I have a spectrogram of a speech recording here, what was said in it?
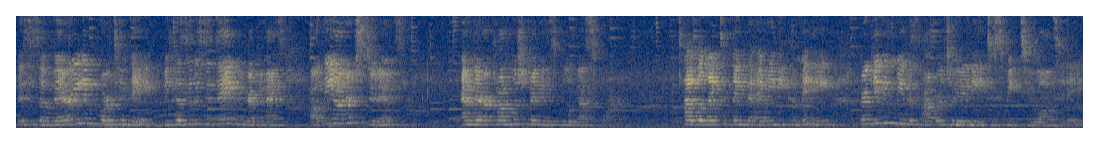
this is a very important day because it is a day we recognize all the honored students and their accomplishment in school thus far. I would like to thank the MED committee for giving me this opportunity to speak to you all today.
